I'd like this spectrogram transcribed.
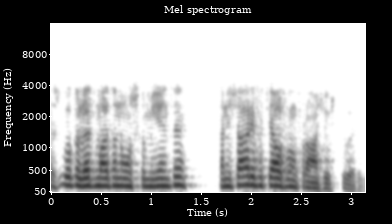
is ook 'n lidmaat in ons gemeente. Tanisari vertel vir hom Frans jou storie.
